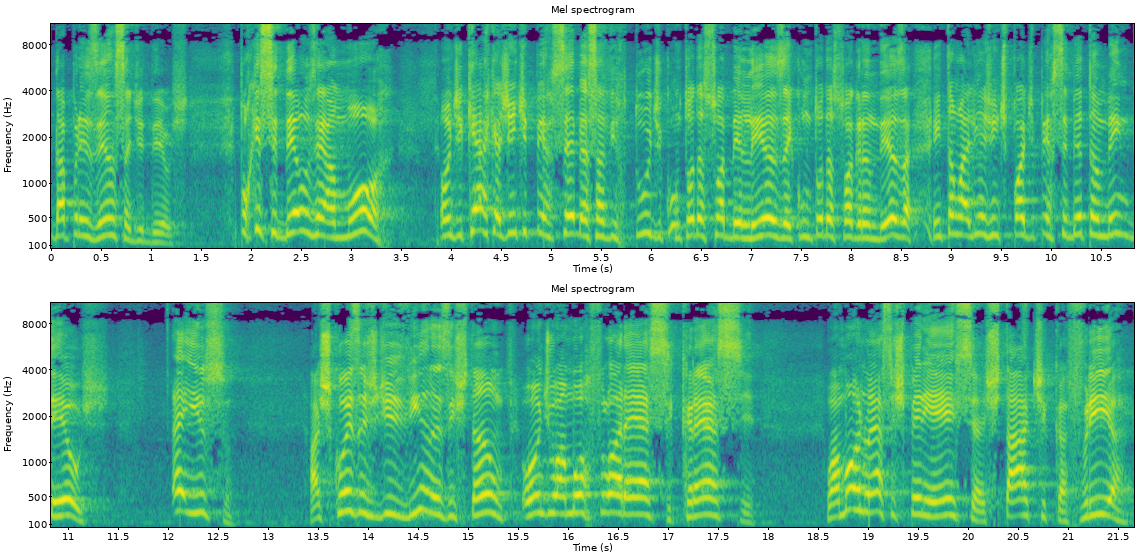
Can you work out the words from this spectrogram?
da presença de Deus. Porque se Deus é amor, onde quer que a gente perceba essa virtude com toda a sua beleza e com toda a sua grandeza, então ali a gente pode perceber também Deus. É isso. As coisas divinas estão onde o amor floresce, cresce. O amor não é essa experiência estática, fria,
